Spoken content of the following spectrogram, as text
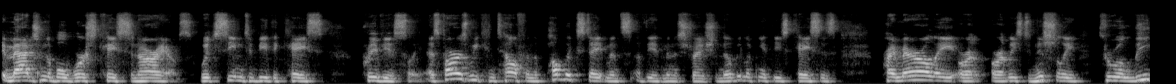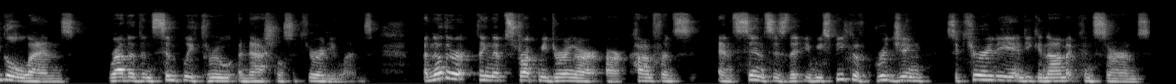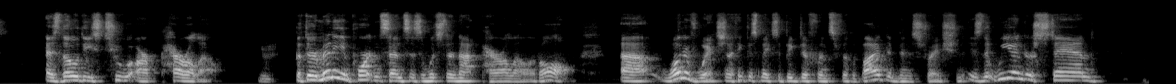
imaginable worst case scenarios, which seemed to be the case previously. As far as we can tell from the public statements of the administration, they'll be looking at these cases primarily, or, or at least initially, through a legal lens rather than simply through a national security lens. Another thing that struck me during our, our conference and since is that we speak of bridging security and economic concerns as though these two are parallel. Hmm. But there are many important senses in which they're not parallel at all. Uh, one of which, and I think this makes a big difference for the Biden administration, is that we understand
